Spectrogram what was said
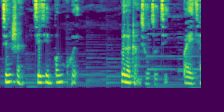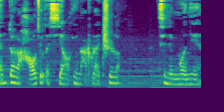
精神接近崩溃。为了拯救自己。把以前断了好久的西药又拿出来吃了，心里默念：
